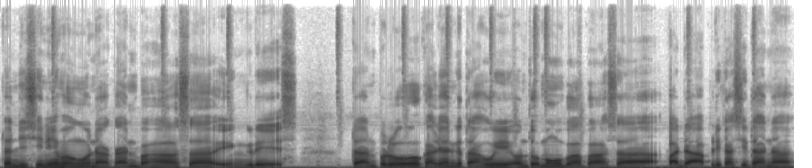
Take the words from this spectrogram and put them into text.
dan di sini menggunakan bahasa Inggris. Dan perlu kalian ketahui untuk mengubah bahasa pada aplikasi Dana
